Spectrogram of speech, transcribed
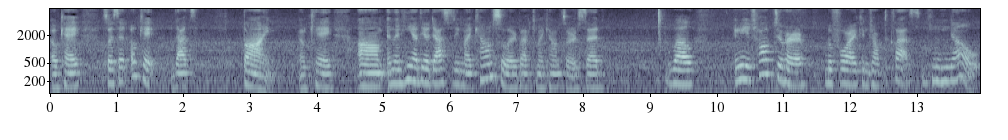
Okay, so I said okay that's fine. Okay, um, and then he had the audacity. My counselor, back to my counselor, said, well, I need to talk to her before I can drop the class. No.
